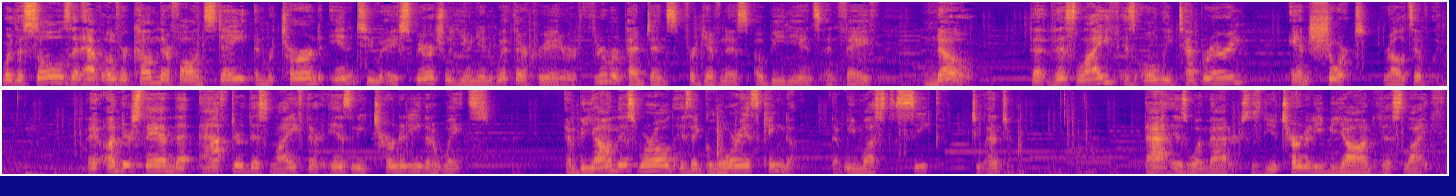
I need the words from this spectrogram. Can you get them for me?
where the souls that have overcome their fallen state and returned into a spiritual union with their Creator through repentance, forgiveness, obedience, and faith know that this life is only temporary and short, relatively. They understand that after this life, there is an eternity that awaits. And beyond this world is a glorious kingdom that we must seek to enter. That is what matters, is the eternity beyond this life.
